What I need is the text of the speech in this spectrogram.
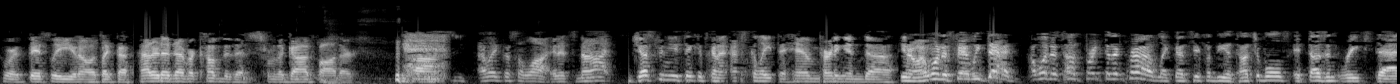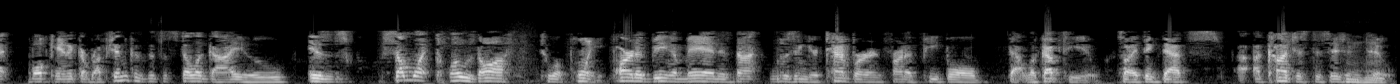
where basically you know it's like the how did it ever come to this from The Godfather. Uh, I like this a lot, and it's not just when you think it's going to escalate to him turning into you know I want his family dead, I want his house burnt to the ground, like that scene from The Untouchables. It doesn't reach that volcanic eruption because this is still a guy who is somewhat closed off to a point. Part of being a man is not losing your temper in front of people that look up to you. So I think that's a a conscious decision mm-hmm. too.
